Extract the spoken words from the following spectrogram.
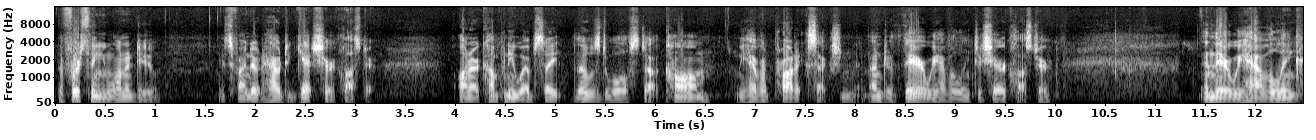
the first thing you want to do is find out how to get Share Cluster. On our company website, shawndewolfe.com, we have a product section, and under there we have a link to Share Cluster. And there we have a link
